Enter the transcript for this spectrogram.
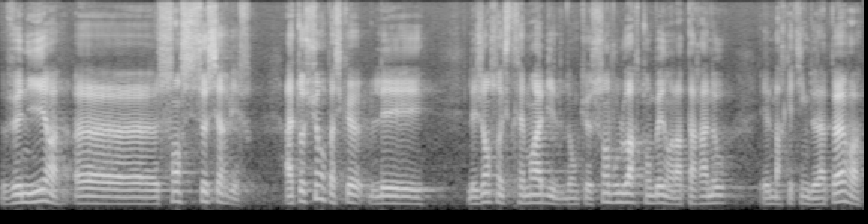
venir euh, sans se servir. Attention, parce que les, gens sont extrêmement habiles, donc sans vouloir tomber dans la parano et le marketing de la peur,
